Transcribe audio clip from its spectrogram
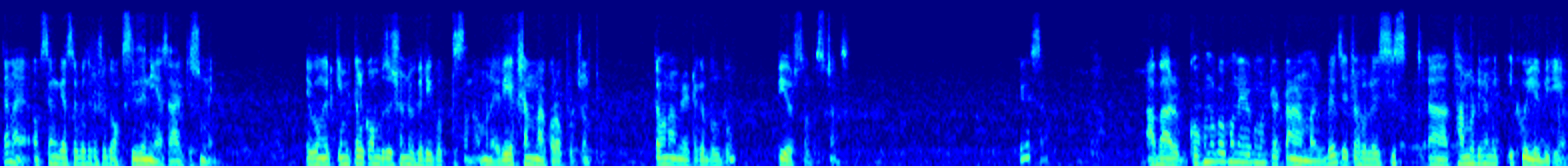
তাই না? অক্সিজেন গ্যাসের ভিতরে শুধু অক্সিজেনই আছে, আর কিছু নেই। এবং এর কেমিক্যাল কম্পোজিশনও ভেরি করতেছে না মানে রিয়াকশন না করা পর্যন্ত। তখন আমরা এটাকে বলব পিওর সাবস্টেন্স ঠিক আছে? আবার কখনো কখনো এরকম একটা টার্ম আসবে, যেটা হলো থার্মোডিনামিক ইকুইলিব্রিয়াম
